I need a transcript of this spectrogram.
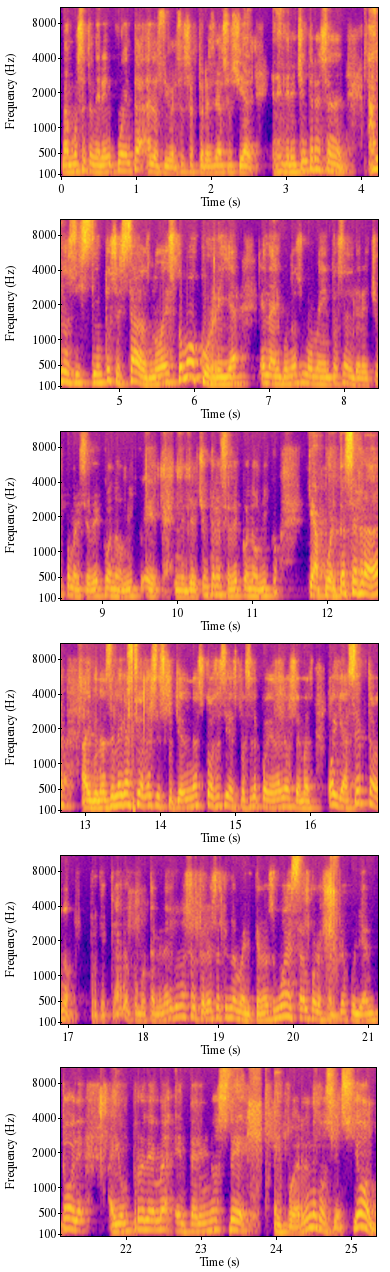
vamos a tener en cuenta a los diversos actores de la sociedad, en el derecho internacional, a los distintos estados, no es como ocurría en algunos momentos en el derecho comercial económico, eh, en el derecho internacional económico, que a puerta cerrada algunas delegaciones discutían unas cosas y después se le ponían a los demás, oye, ¿acepta o no? Porque claro, como también algunos algunos autores latinoamericanos muestran, por ejemplo, Julián Tole, hay un problema en términos de el poder de negociación.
